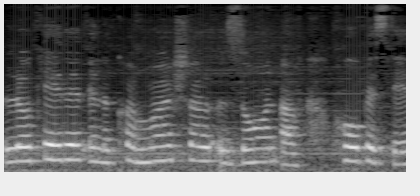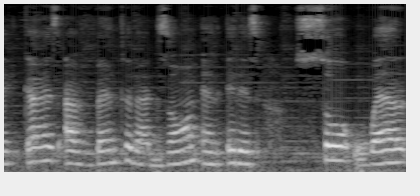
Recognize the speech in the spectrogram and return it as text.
located in the commercial zone of Hope Estate. Guys, I've been to that zone and it is so well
